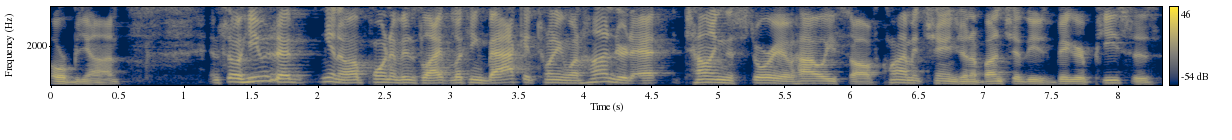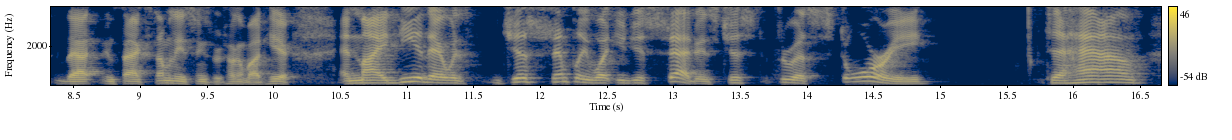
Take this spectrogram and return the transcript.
or beyond. And so he was at, you know, a point of his life looking back at 2100 at telling the story of how he solved climate change and a bunch of these bigger pieces that, in fact, some of these things we're talking about here. And my idea there was just simply what you just said is just through a story to have –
